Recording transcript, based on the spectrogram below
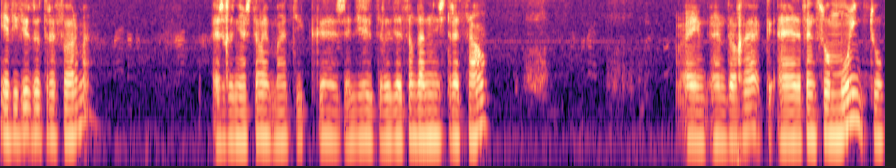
e a viver de outra forma. As reuniões telemáticas, a digitalização da administração. Em Andorra avançou muito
